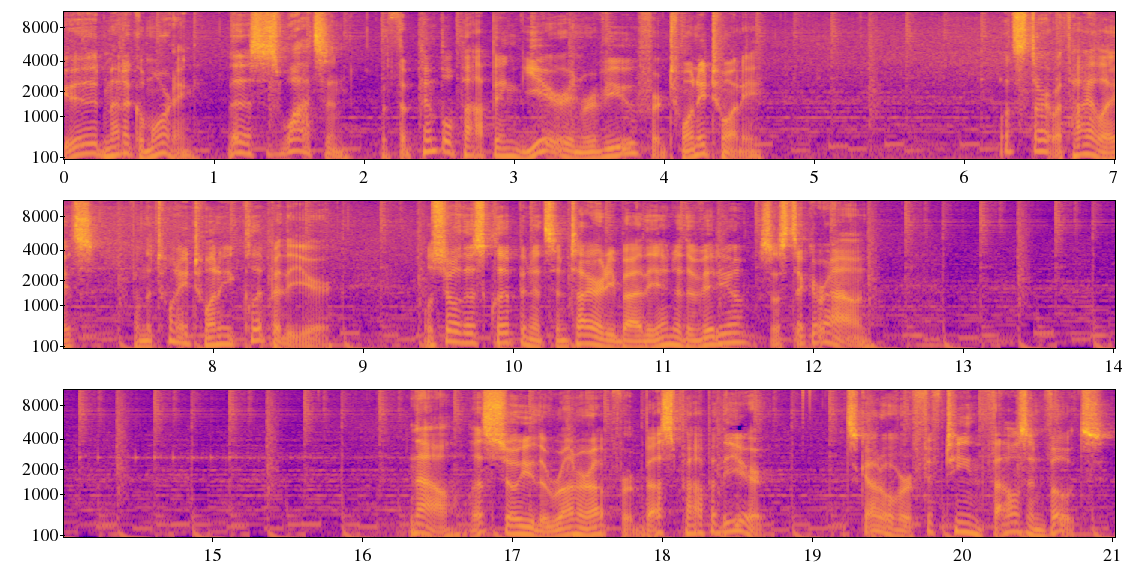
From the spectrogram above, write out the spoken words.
Good medical morning. This is Watson with the Pimple Popping Year in Review for 2020. Let's start with highlights from the 2020 Clip of the Year. We'll show this clip in its entirety by the end of the video, so stick around. Now, let's show you the runner-up for Best Pop of the Year. It's got over 15,000 votes.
